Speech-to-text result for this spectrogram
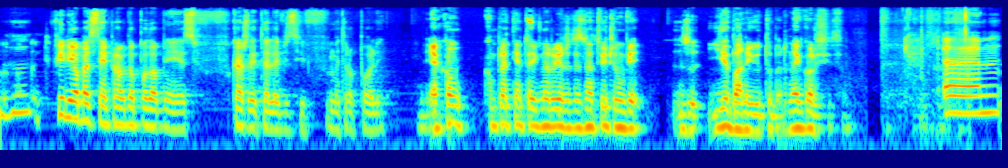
Mhm. w chwili obecnej prawdopodobnie jest w każdej telewizji w metropolii. Jak on kompletnie to ignoruje, że to jest na Twitchu, mówię, "Z- jebany youtuber, najgorsi są. Em,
